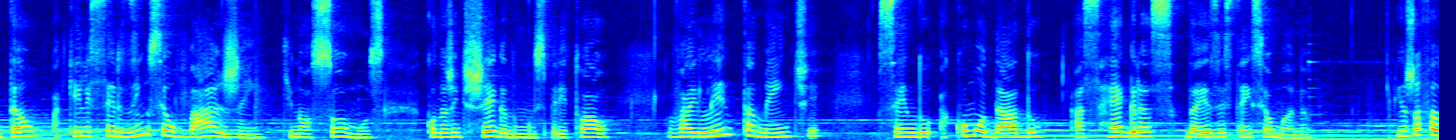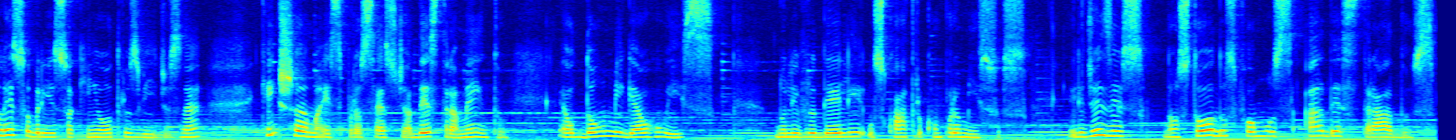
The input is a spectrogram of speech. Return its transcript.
Então, aquele serzinho selvagem que nós somos, quando a gente chega do mundo espiritual, vai lentamente sendo acomodado às regras da existência humana. E eu já falei sobre isso aqui em outros vídeos, né? Quem chama esse processo de adestramento é o Dom Miguel Ruiz, no livro dele Os Quatro Compromissos. Ele diz isso, nós todos fomos adestrados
